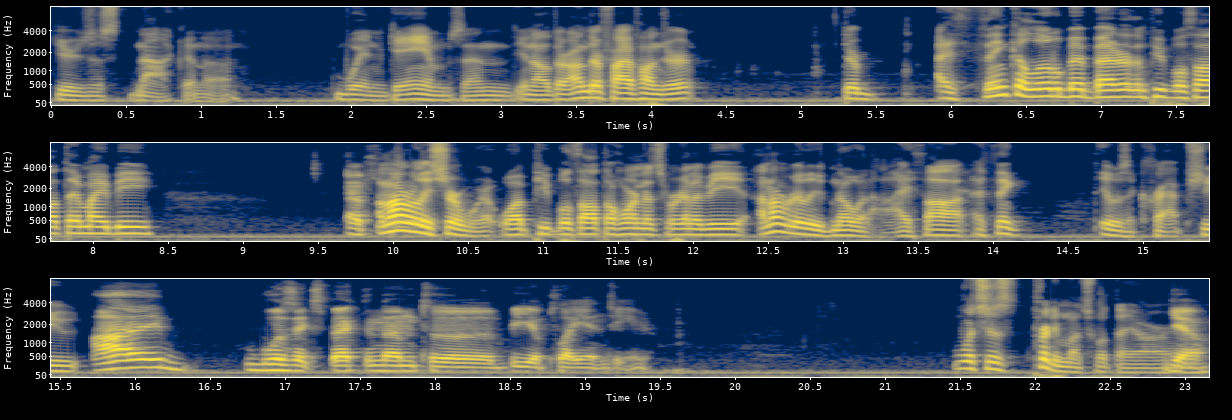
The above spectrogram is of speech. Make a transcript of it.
you're just not gonna win games. And you know they're under 500. They're I think a little bit better than people thought they might be. I'm not really sure what, what people thought the Hornets were going to be. I don't really know what I thought. I think it was a crapshoot. I was expecting them to be a play-in team. which is pretty much what they are. Yeah.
